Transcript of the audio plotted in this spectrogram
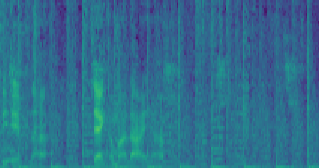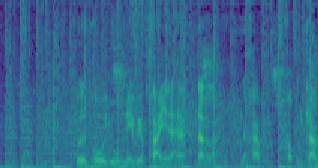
CF นะฮะแจ้งเข้ามาได้นะครับ เบอร์โทรอยู่ในเว็บไซต์นะฮะด้านหลังนะครับ ขอบคุณครับ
